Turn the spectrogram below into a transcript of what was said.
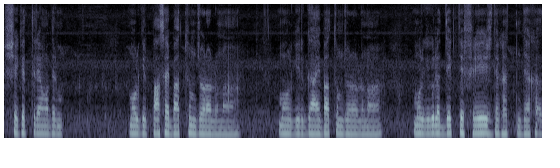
সেক্ষেত্রে আমাদের মুরগির পাছায় বাথরুম জড়ালো না, মুরগির গায়ে বাথরুম জড়ালো না, মুরগিগুলো দেখতে ফ্রেশ দেখা দেখা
